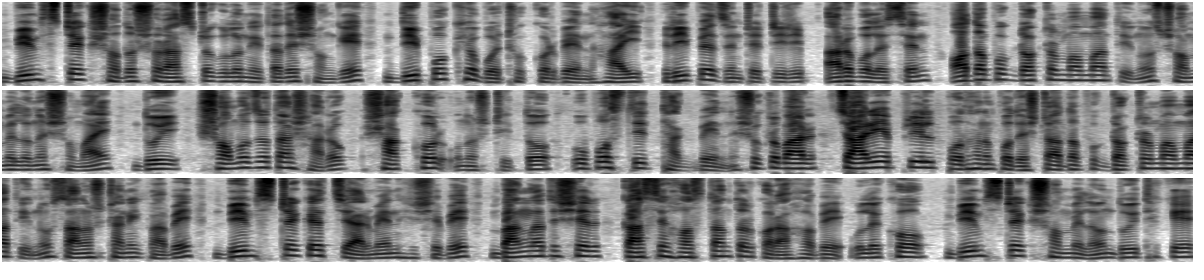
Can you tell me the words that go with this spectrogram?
বিমস্টেক সদস্য রাষ্ট্রগুলো নেতাদের সঙ্গে দ্বিপক্ষীয় বৈঠক করবেন। হাই রিপ্রেজেন্টেটিভ আরও বলেছেন, অধ্যাপক ডক্টর মোহাম্মদ ইউনুস সম্মেলনের সময় দুই সমঝোতা স্মারক স্বাক্ষর অনুষ্ঠিত উপস্থিত থাকবেন। শুক্রবার চার এপ্রিল প্রধান উপদেষ্টা অধ্যাপক ডক্টর মোহাম্মদ ইউনুস আনুষ্ঠানিকভাবে বিমস্টেকের চেয়ারম্যান হিসেবে বাংলাদেশের কাছে হস্তান্তর করা হবে। উল্লেখ্য বিমস্টেক সম্মেলন দুই থেকে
